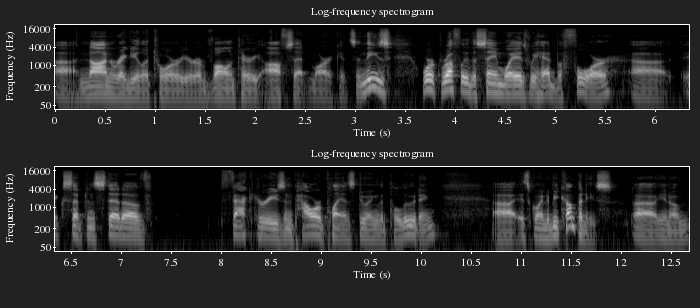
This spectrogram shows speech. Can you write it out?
uh, non-regulatory or voluntary offset markets. And these work roughly the same way as we had before, uh, except instead of factories and power plants doing the polluting, uh, it's going to be companies, uh, you know,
